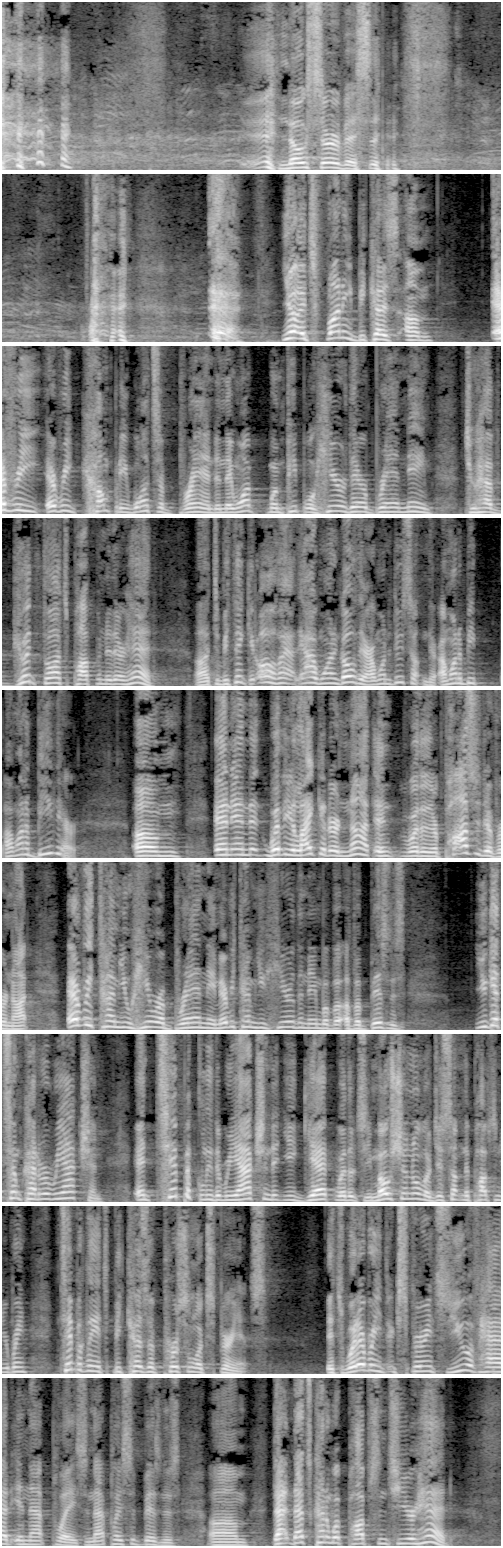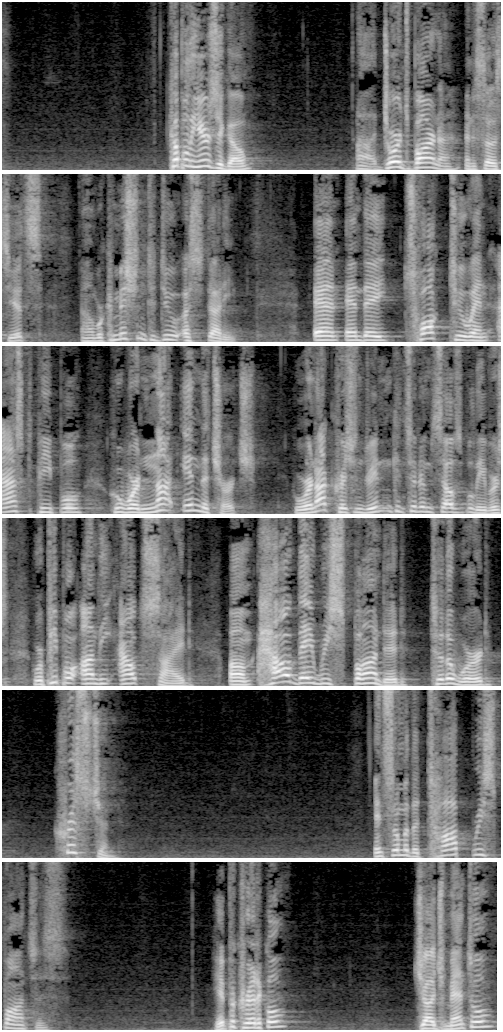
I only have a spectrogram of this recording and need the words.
no service. you know, it's funny because um, every, every company wants a brand, and they want, when people hear their brand name, to have good thoughts pop into their head. Uh, to be thinking, oh, yeah, I want to go there. I want to do something there. I want to be, I want to be there. Um, and, and whether you like it or not, and whether they're positive or not, every time you hear a brand name, every time you hear the name of a, of a business, you get some kind of a reaction. And typically, the reaction that you get, whether it's emotional or just something that pops in your brain, typically it's because of personal experience. It's whatever experience you have had in that place, in that place of business. Um, that, that's kind of what pops into your head. A couple of years ago, uh, George Barna and Associates uh, were commissioned to do a study. And, and they talked to and asked people who were not in the church, who were not Christians, who didn't consider themselves believers, who were people on the outside, um, how they responded to the word Christian. And some of the top responses hypocritical, judgmental,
